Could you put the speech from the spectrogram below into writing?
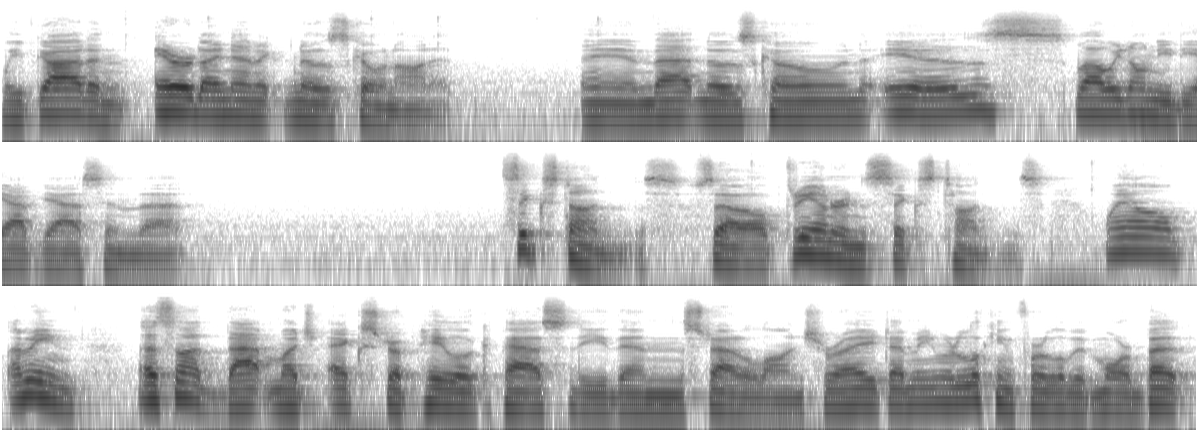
we've got an aerodynamic nose cone on it. And that nose cone is, well, we don't need the avgas in that. 6 tons, so 306 tons. Well, I mean, that's not that much extra payload capacity than Stratolaunch, right? I mean, we're looking for a little bit more, but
